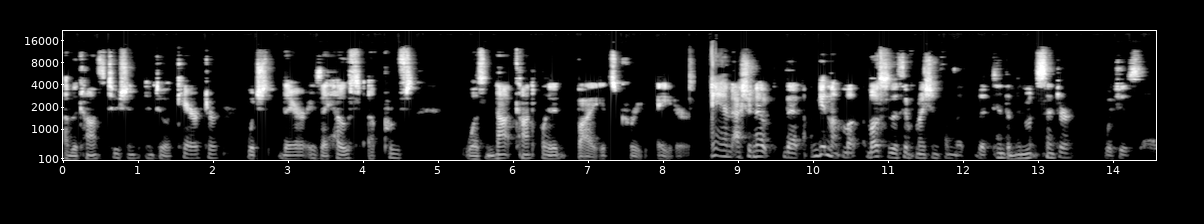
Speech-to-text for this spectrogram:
of the Constitution into a character which there is a host of proofs was not contemplated by its creator. And I should note that I'm getting most of this information from the, the 10th Amendment Center, which is uh,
